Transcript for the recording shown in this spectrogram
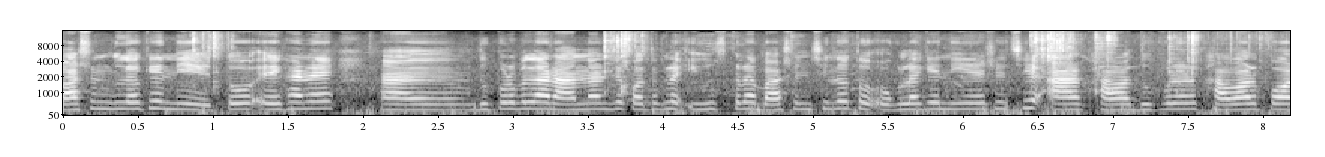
বাসনগুলোকে নিয়ে। তো এখানে দুপুরবেলা রান্নার যে কতগুলো ইউজ করা বাসন ছিল, তো ওগুলাকে নিয়ে এসেছি। আর খাওয়া, দুপুরের খাওয়ার পর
